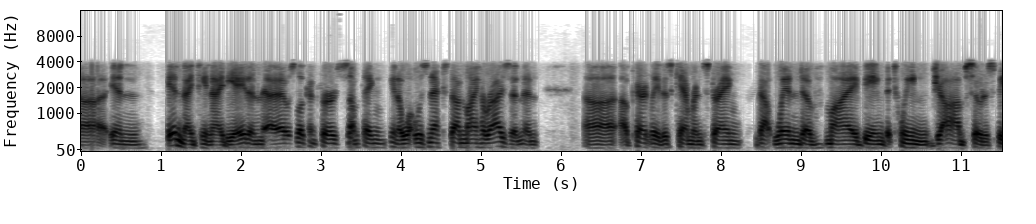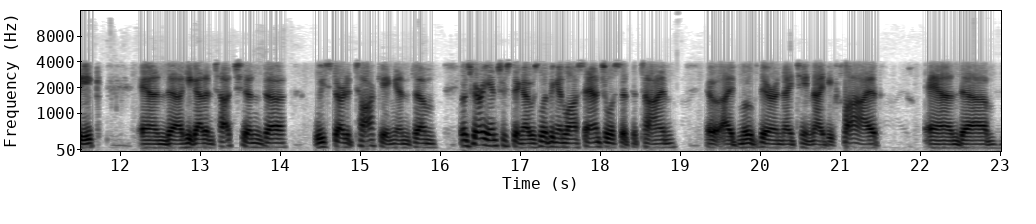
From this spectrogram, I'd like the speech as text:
uh, in in 1998 and I was looking for something you know what was next on my horizon. And uh, apparently this Cameron Strang got wind of my being between jobs so to speak. And uh, he got in touch and uh, we started talking, and um, it was very interesting. I was living in Los Angeles at the time. I'd moved there in 1995, and um,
